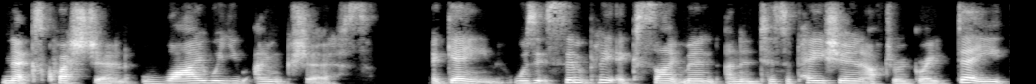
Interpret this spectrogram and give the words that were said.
Next question Why were you anxious? Again, was it simply excitement and anticipation after a great date,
